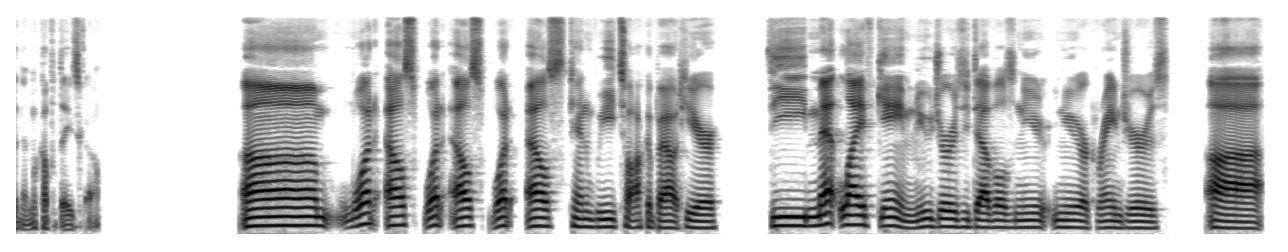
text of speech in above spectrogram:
for them a couple days ago. Um, what else? What else? What else can we talk about here? The MetLife game, New Jersey Devils, New New York Rangers. Uh,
